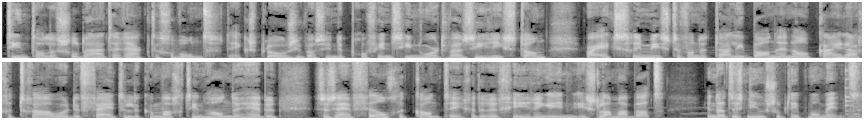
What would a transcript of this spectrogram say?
Tientallen soldaten raakten gewond. De explosie was in de provincie Noord-Waziristan... waar extremisten van de Taliban en Al-Qaeda-getrouwen... de feitelijke macht in handen hebben. Ze zijn fel gekant tegen de regering in Islamabad. En dat is nieuws op dit moment.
